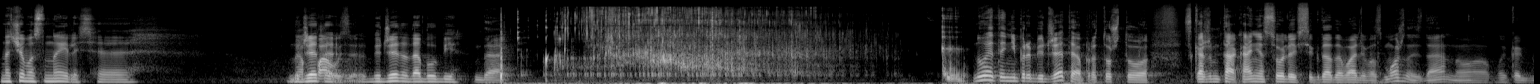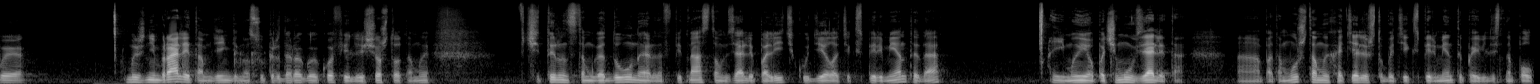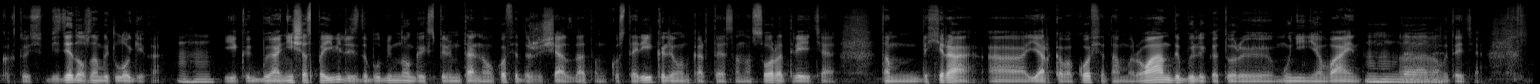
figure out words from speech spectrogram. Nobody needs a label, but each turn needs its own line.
На чем остановились? Э,
На паузе.
бюджеты Double B.
Да. Ну, это не про бюджеты, а про то, что, скажем так, Аня с Олей всегда давали возможность, да, но мы как бы, мы же не брали там деньги на супердорогой кофе или еще что-то. Мы в 2014 году, наверное, в 2015 взяли политику делать эксперименты, да, и мы ее почему взяли-то? А, Потому что мы хотели, чтобы эти эксперименты появились на полках. То есть везде должна быть логика.
Мгм.
И как бы они сейчас появились, B много экспериментального кофе, даже сейчас, да, там Коста-Рика, Леон Кортес, Анасора третья, там дохера а, яркого кофе, там Руанды были, которые Муниня Вайн,
Мгм,
а,
да, да.
вот эти.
